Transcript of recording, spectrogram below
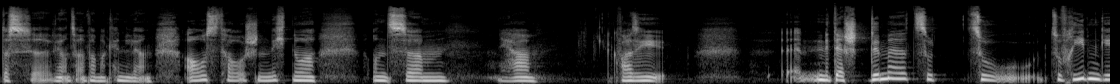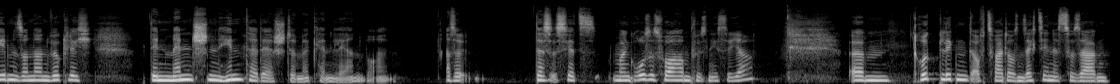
Dass äh, wir uns einfach mal kennenlernen, austauschen, nicht nur uns ähm, ja quasi äh, mit der Stimme zu, zu zufrieden geben, sondern wirklich den Menschen hinter der Stimme kennenlernen wollen. Also das ist jetzt mein großes Vorhaben fürs nächste Jahr. Ähm, rückblickend auf 2016 ist zu sagen,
